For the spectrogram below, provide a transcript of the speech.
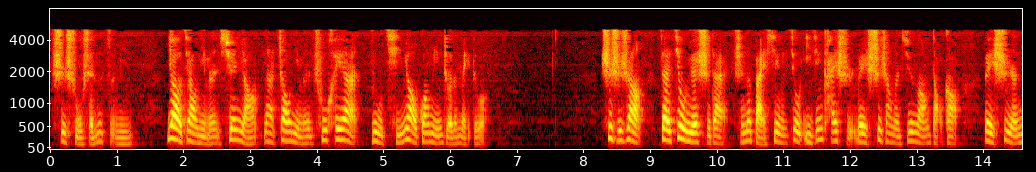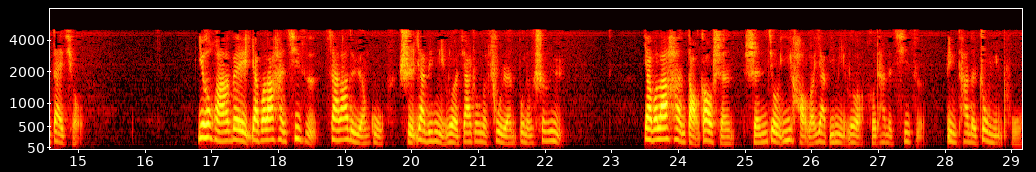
是属神的子民。要叫你们宣扬那招你们出黑暗入奇妙光明者的美德。”事实上，在旧约时代，神的百姓就已经开始为世上的君王祷告，为世人代求。耶和华为亚伯拉罕妻子萨拉的缘故，使亚比米勒家中的妇人不能生育。亚伯拉罕祷告神，神就医好了亚比米勒和他的妻子，并他的众女仆，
